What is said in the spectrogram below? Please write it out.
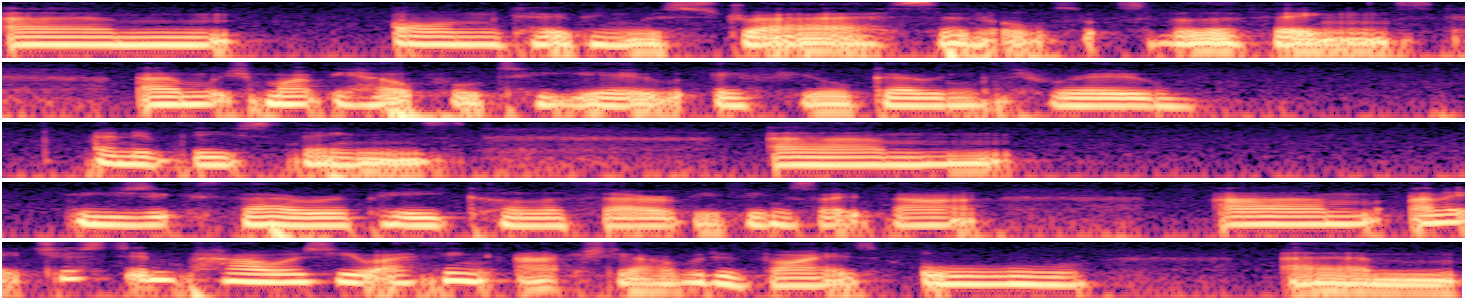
um, on coping with stress and all sorts of other things, um, which might be helpful to you if you're going through any of these things. Um, music therapy, colour therapy, things like that. Um, and it just empowers you. I think actually I would advise all um,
